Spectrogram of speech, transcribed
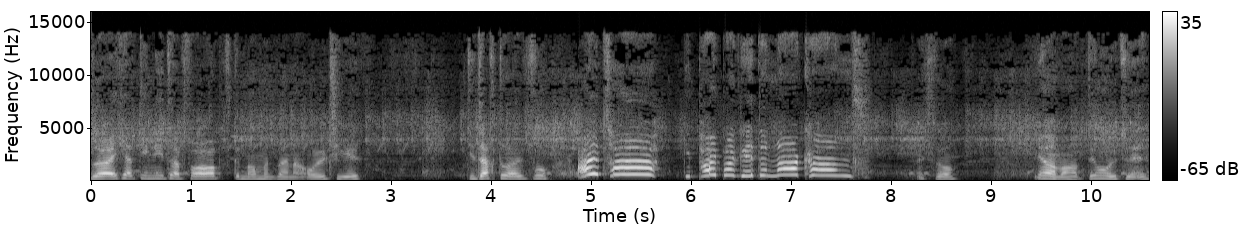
So, ich hab die Nita Forbes genommen mit seiner Ulti. Die dachte halt so, Alter, die Piper geht in Nahkampf. Ich so, ja, man hat die Ulti.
